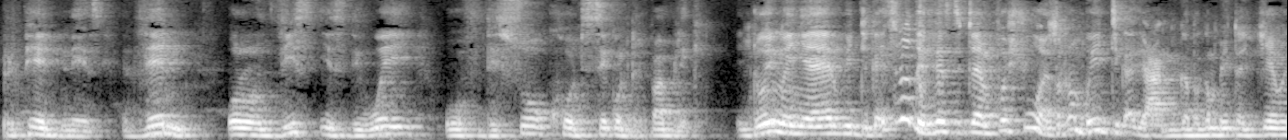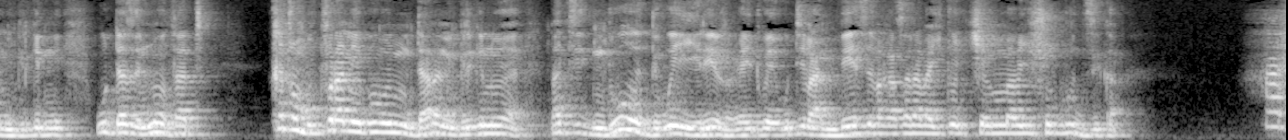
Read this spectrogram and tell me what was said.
preparedness? Then or this is the way of the so called second republic. Ndo imwe nyaya iri kuitika. Its not the first time for sure zvakamboitika. Mugabe akamboita chairman cricket who doesn't know that katombopfura nepo mudhara negiriki noya but ndo the way here zvakaitwa yekuti vanhu vese vakasara vachitochema vachishungurudzika. Ah,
